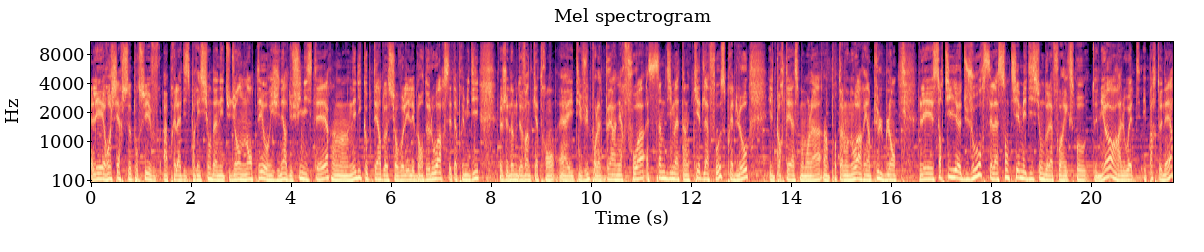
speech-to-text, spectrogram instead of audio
Les recherches se poursuivent après la disparition d'un étudiant nantais originaire du Finistère. Un hélicoptère doit survoler les bords de Loire cet après-midi. Le jeune homme de 24 ans a été vu pour la dernière fois samedi matin quai de la Fosse près de l'eau. Il portait à ce moment-là un pantalon noir et un pull blanc. Les sorties du jour, c'est la centième édition de la Foire Expo de Niort. Alouette et partenaire.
